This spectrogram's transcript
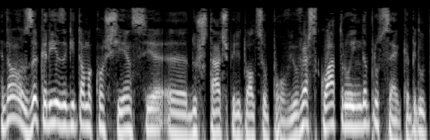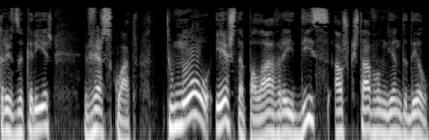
Então Zacarias aqui toma consciência uh, do estado espiritual do seu povo. E o verso 4 ainda prossegue. Capítulo 3 de Zacarias, verso 4. Tomou esta palavra e disse aos que estavam diante dele,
